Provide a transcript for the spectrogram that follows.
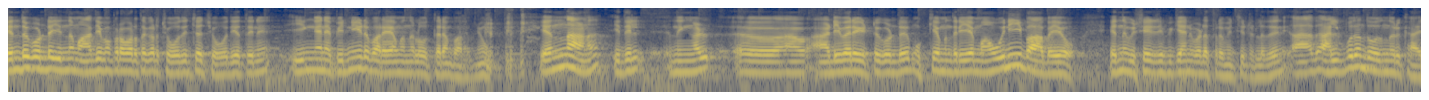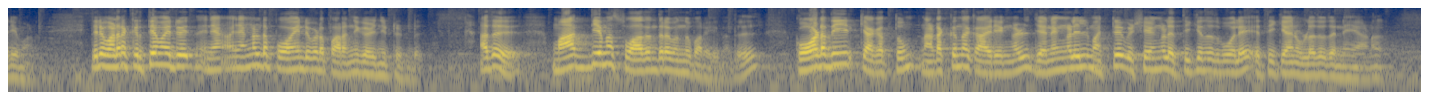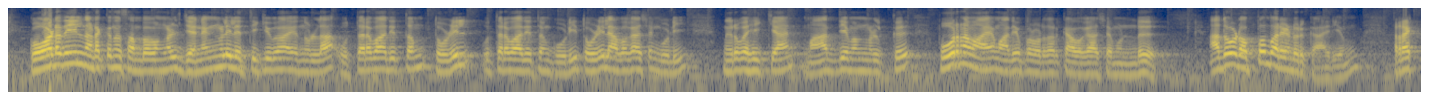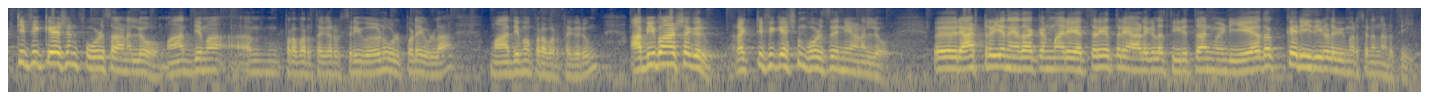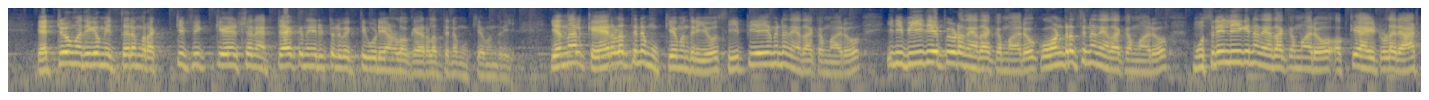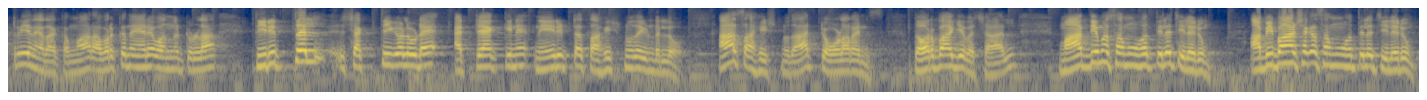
എന്തുകൊണ്ട് ഇന്ന് മാധ്യമപ്രവർത്തകർ ചോദിച്ച ചോദ്യത്തിന് ഇങ്ങനെ പിന്നീട് പറയാമെന്നുള്ള ഉത്തരം പറഞ്ഞു? എന്നാണ് ഇതിൽ നിങ്ങൾ അടിവരയിട്ടുകൊണ്ട് മുഖ്യമന്ത്രിയെ മൗനി ബാബയോ എന്ന് വിശേഷിപ്പിക്കാൻ ഇവിടെ ശ്രമിച്ചിട്ടുള്ളത്. അത് അത്ഭുതം തോന്നുന്ന ഒരു കാര്യമാണ്. ഇതിൽ വളരെ കൃത്യമായിട്ട് ഞങ്ങളുടെ പോയിന്റ് ഇവിടെ പറഞ്ഞു കഴിഞ്ഞിട്ടുണ്ട്. അത് മാധ്യമ സ്വാതന്ത്ര്യം എന്ന് പറയുന്നത് കോടതിക്കകത്തും നടക്കുന്ന കാര്യങ്ങൾ ജനങ്ങളിൽ മറ്റ് വിഷയങ്ങൾ എത്തിക്കുന്നത് പോലെ എത്തിക്കാനുള്ളത് തന്നെയാണ്. കോടതിയിൽ നടക്കുന്ന സംഭവങ്ങൾ ജനങ്ങളിൽ എത്തിക്കുക എന്നുള്ള ഉത്തരവാദിത്തം തൊഴിൽ ഉത്തരവാദിത്തം കൂടി തൊഴിൽ അവകാശം കൂടി നിർവഹിക്കാൻ മാധ്യമങ്ങൾക്ക് പൂർണമായ മാധ്യമപ്രവർത്തകർക്ക് അവകാശമുണ്ട്. അതോടൊപ്പം പറയേണ്ട ഒരു കാര്യം റെക്ടിഫിക്കേഷൻ ഫോഴ്സ് ആണല്ലോ മാധ്യമ പ്രവർത്തകർ ശ്രീ വേണു ഉൾപ്പെടെയുള്ള മാധ്യമ പ്രവർത്തകരും അഭിഭാഷകരും. റെക്ടിഫിക്കേഷൻ ഫോഴ്സ് തന്നെയാണല്ലോ. രാഷ്ട്രീയ നേതാക്കന്മാരെ എത്രയെത്ര ആളുകളെ തിരുത്താൻ വേണ്ടി ഏതൊക്കെ രീതിയിലുള്ള വിമർശനം നടത്തി. ഏറ്റവും അധികം ഇത്തരം റെക്ടിഫിക്കേഷൻ അറ്റാക്ക് നേരിട്ടൊരു വ്യക്തി കൂടിയാണല്ലോ കേരളത്തിന്റെ മുഖ്യമന്ത്രി. എന്നാൽ കേരളത്തിന്റെ മുഖ്യമന്ത്രിയോ സി പി ഐ എമ്മിന്റെ നേതാക്കന്മാരോ ഇനി ബി ജെ പിയുടെ നേതാക്കന്മാരോ കോൺഗ്രസിന്റെ നേതാക്കന്മാരോ മുസ്ലിം ലീഗിന്റെ നേതാക്കന്മാരോ ഒക്കെ ആയിട്ടുള്ള രാഷ്ട്രീയ നേതാക്കന്മാർ അവർക്ക് നേരെ വന്നിട്ടുള്ള തിരുത്തൽ ശക്തികളുടെ അറ്റാക്കിന് നേരിട്ട സഹിഷ്ണുതയുണ്ടല്ലോ. ആ സഹിഷ്ണുത ടോളറൻസ് ദൗർഭാഗ്യവശാൽ മാധ്യമ സമൂഹത്തിലെ ചിലരും അഭിഭാഷക സമൂഹത്തിലെ ചിലരും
